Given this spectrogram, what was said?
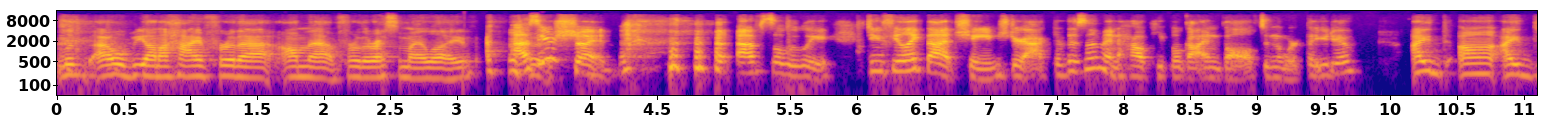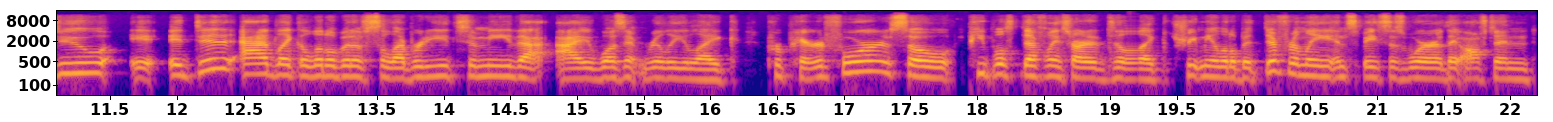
live i will be on a high for that on that for the rest of my life as you should absolutely. Do you feel like that changed your activism and how people got involved in the work that you do? I uh, I do. It, it did add like a little bit of celebrity to me that I wasn't really like prepared for. So people definitely started to like treat me a little bit differently in spaces where they often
